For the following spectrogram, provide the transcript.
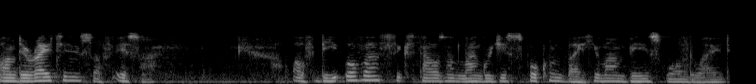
On the writings of Esan, of the over 6,000 languages spoken by human beings worldwide,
